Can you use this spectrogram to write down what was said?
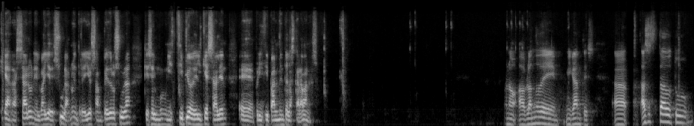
que arrasaron el Valle de Sula, ¿no? entre ellos San Pedro Sula, que es el municipio del que salen eh, principalmente las caravanas. Bueno, hablando de migrantes, ah, ¿has estado tú,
